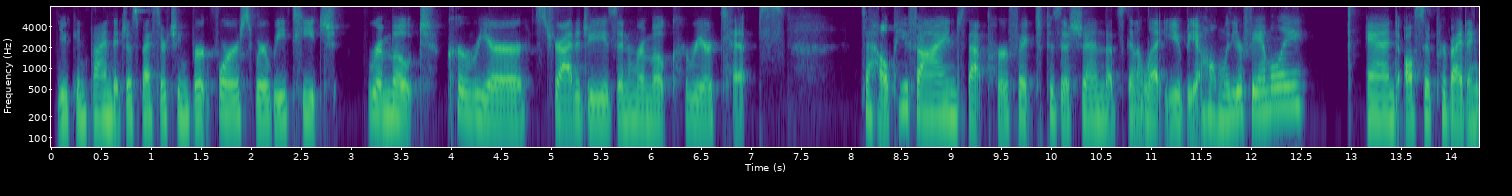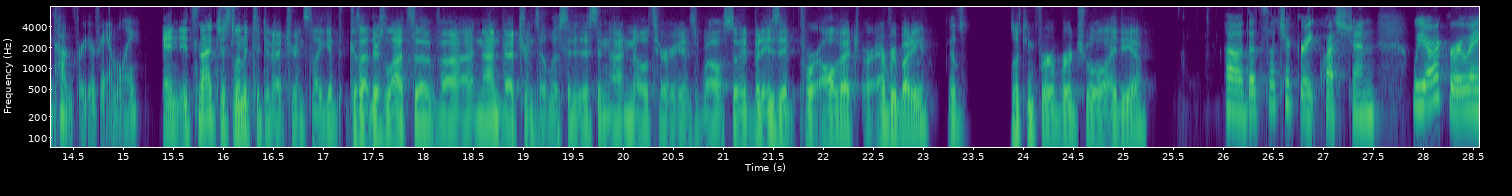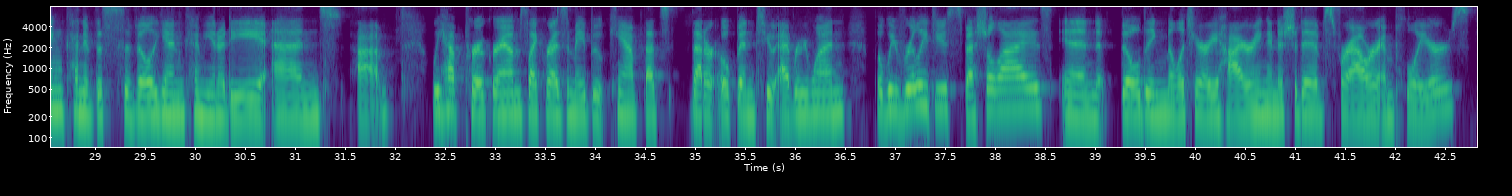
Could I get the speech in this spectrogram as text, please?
You can find it just by searching VirtForce, where we teach remote career strategies and remote career tips to help you find that perfect position that's going to let you be at home with your family and also provide income for your family. And it's not just limited to veterans, like because there's lots of uh, non-veterans that listen to this and non-military as well. So, but is it for all vet or everybody that's looking for a virtual idea? Oh, that's such a great question. We are growing kind of the civilian community, and um, we have programs like Resume Bootcamp that's that are open to everyone. But we really do specialize in building military hiring initiatives for our employers.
